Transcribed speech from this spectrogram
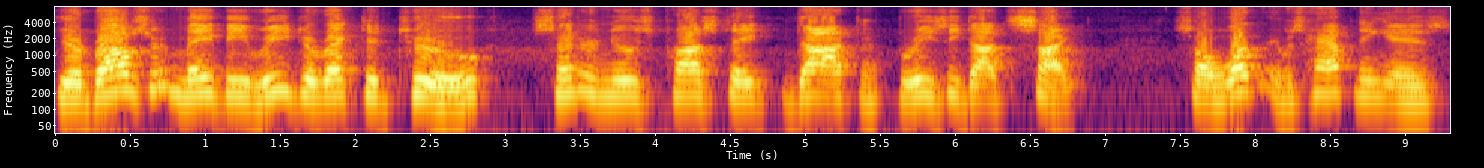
Your browser may be redirected to centernewsprostate.breezy.site. So what it was happening is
